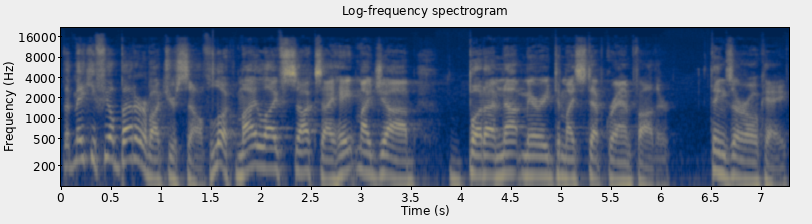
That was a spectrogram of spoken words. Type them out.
that make you feel better about yourself. Look, my life sucks. I hate my job, but I'm not married to my step grandfather. Things are okay.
